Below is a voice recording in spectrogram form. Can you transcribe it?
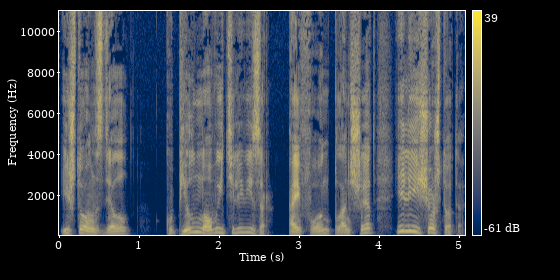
И что он сделал? Купил новый телевизор, iPhone, планшет или еще что-то.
